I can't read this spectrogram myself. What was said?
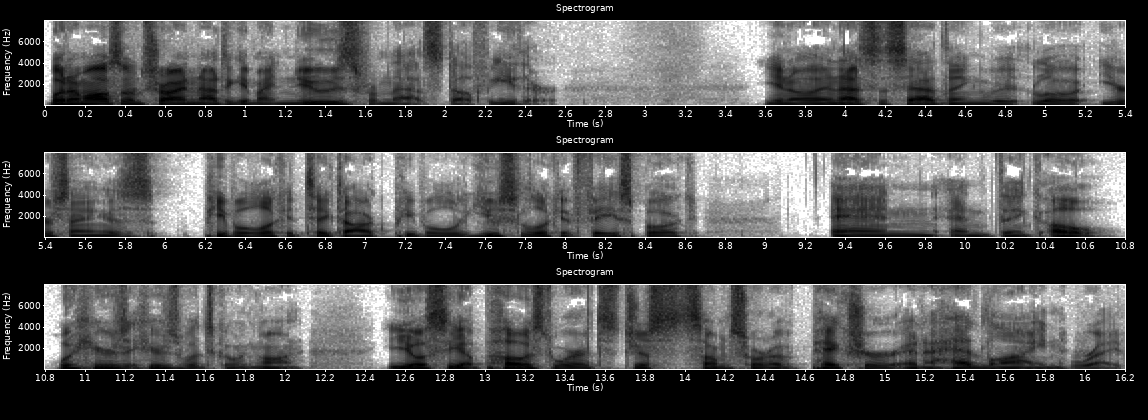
But I'm also trying not to get my news from that stuff either. You know, and that's the sad thing. you're saying is people look at TikTok. People used to look at Facebook, and and think, oh, well, here's here's what's going on. You'll see a post where it's just some sort of picture and a headline, Right.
